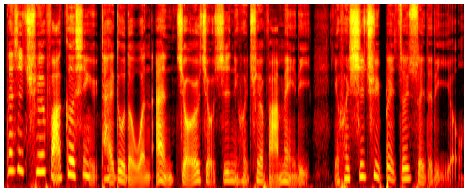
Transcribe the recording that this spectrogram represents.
但是缺乏个性与态度的文案，久而久之你会缺乏魅力，也会失去被追随的理由。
